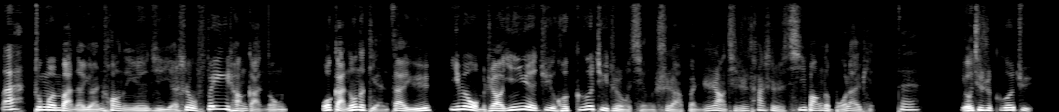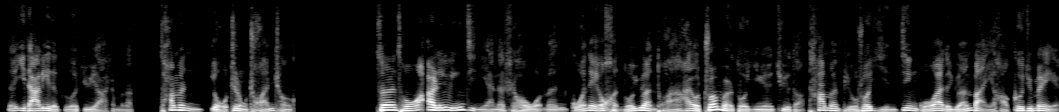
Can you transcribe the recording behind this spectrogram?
来，中文版的原创的音乐剧也是非常感动。我感动的点在于，因为我们知道音乐剧和歌剧这种形式啊，本质上其实它是西方的舶来品。对，尤其是歌剧，那意大利的歌剧啊什么的，他们有这种传承。虽然从二零零几年的时候，我们国内有很多院团，还有专门做音乐剧的，他们比如说引进国外的原版也好，《歌剧魅影》，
